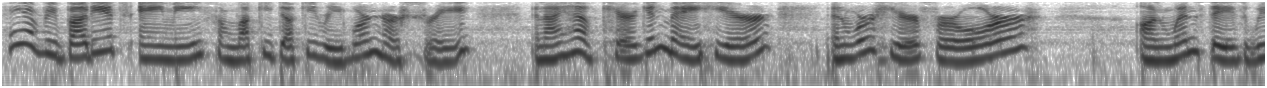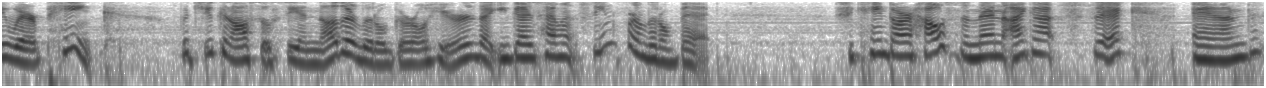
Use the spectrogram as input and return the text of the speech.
Hey everybody, it's Amy from Lucky Ducky Reborn Nursery and I have Kerrigan May here and we're here for or on Wednesdays we wear pink but you can also see another little girl here that you guys haven't seen for a little bit. She came to our house and then I got sick and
